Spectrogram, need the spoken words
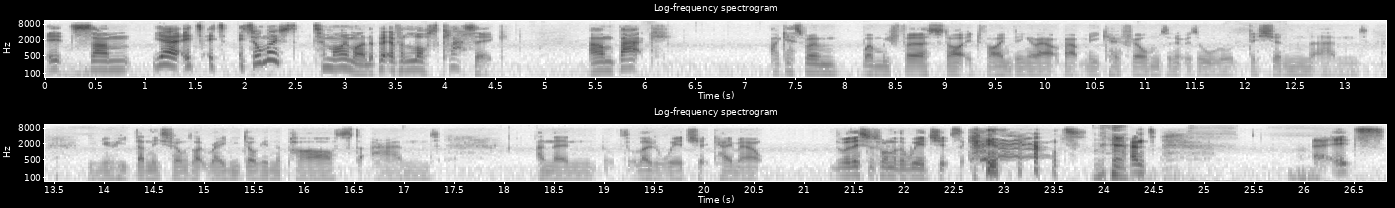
it's um, yeah, it's it's it's almost to my mind a bit of a lost classic. Um, back, I guess when when we first started finding out about Miike films, and it was all audition and you knew he'd done these films like Rainy Dog in the past, and and then sort of a load of weird shit came out. Well, this was one of the weird shits that came out, and uh, it's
